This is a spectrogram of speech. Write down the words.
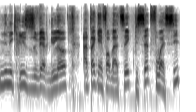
mini crise du verglas, attaque informatique, puis cette fois-ci,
